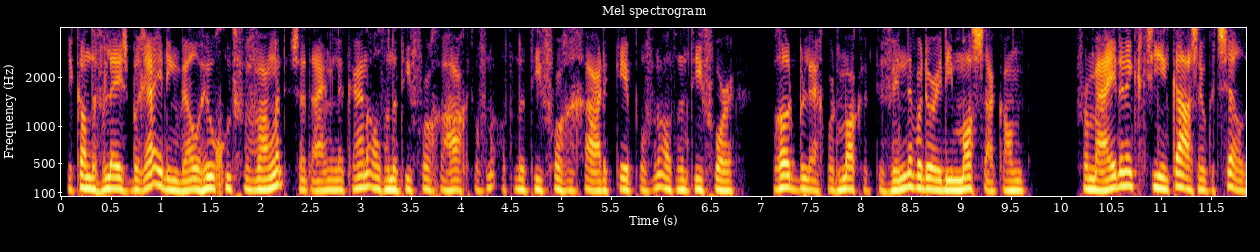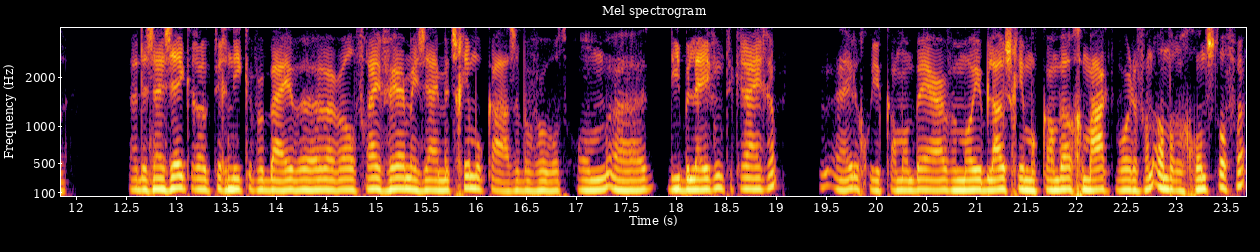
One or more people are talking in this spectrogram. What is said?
Je kan de vleesbereiding wel heel goed vervangen. Dus uiteindelijk een alternatief voor gehakt of een alternatief voor gegaarde kip of een alternatief voor broodbeleg wordt makkelijk te vinden, waardoor je die massa kan vermijden. En ik zie in kaas ook hetzelfde. Uh, er zijn zeker ook technieken waarbij we, waar we al vrij ver mee zijn met schimmelkazen bijvoorbeeld, om uh, die beleving te krijgen. Een hele goede camembert of een mooie blauwschimmel kan wel gemaakt worden van andere grondstoffen.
